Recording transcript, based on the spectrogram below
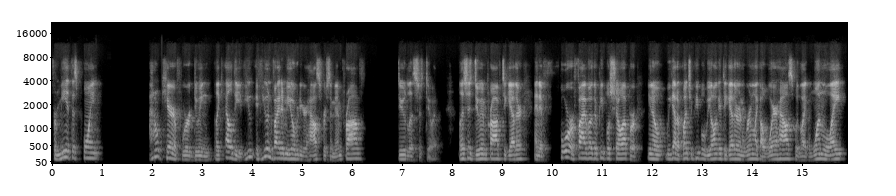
for me at this point, I don't care if we're doing like LD. If you if you invited me over to your house for some improv, dude, let's just do it. Let's just do improv together. And if four or five other people show up or you know we got a bunch of people we all get together and we're in like a warehouse with like one light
